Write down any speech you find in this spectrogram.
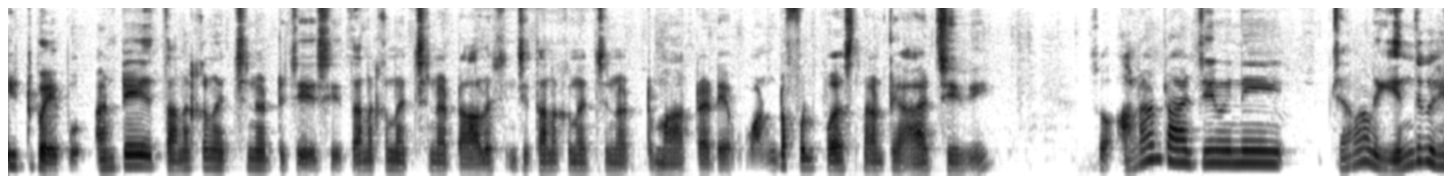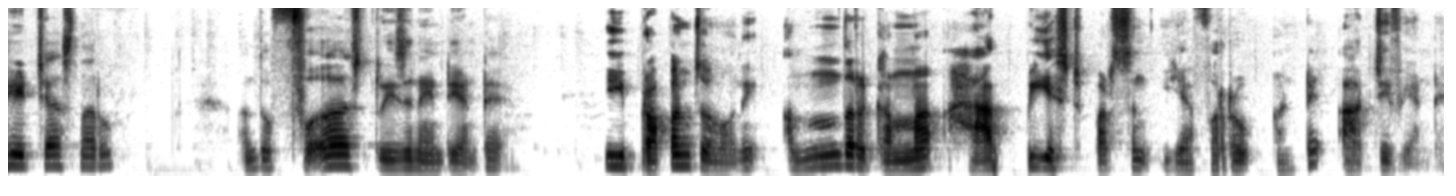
ఇటువైపు అంటే తనకు నచ్చినట్టు చేసి తనకు నచ్చినట్టు ఆలోచించి తనకు నచ్చినట్టు మాట్లాడే వండర్ఫుల్ పర్సనాలిటీ ఆర్జీవి. సో అలాంటి ఆర్జీవిని జనాలు ఎందుకు హేట్ చేస్తున్నారు? అందు ఫస్ట్ రీజన్ ఏంటి అంటే ఈ ప్రపంచంలోని అందరికన్నా హ్యాపీయెస్ట్ పర్సన్ ఎవరు అంటే ఆర్జీవి అండి.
